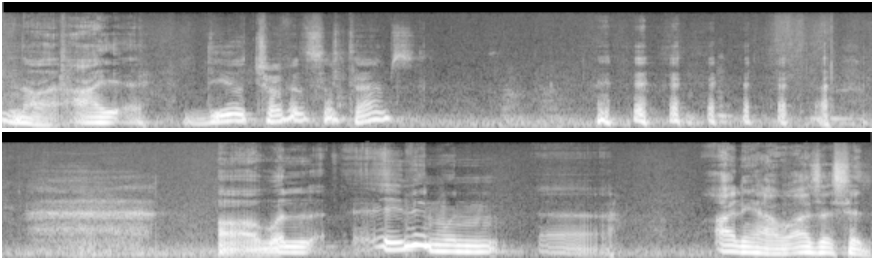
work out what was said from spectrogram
no, I. Do you travel sometimes? uh, well, even when. Uh, anyhow, as I said,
